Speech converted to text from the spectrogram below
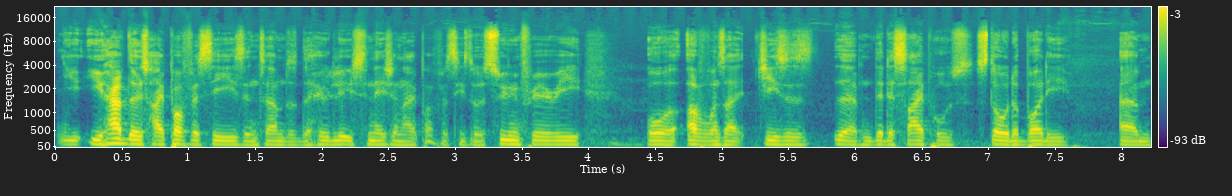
you, you have those hypotheses in terms of the hallucination hypothesis or swoon theory, or other ones like Jesus, um, the disciples stole the body. Um,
